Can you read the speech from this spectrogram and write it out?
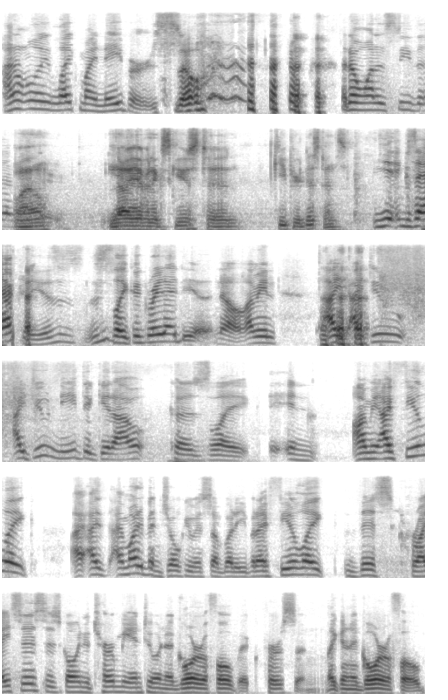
I don't really like my neighbors, so I don't want to see them. Well, either. Now you have an excuse to keep your distance. Yeah, exactly. this is this is like a great idea. No, I mean, I I do I do need to get out because like in I mean I feel like I, I I might have been joking with somebody, but I feel like this crisis is going to turn me into an agoraphobic person, like an agoraphobe,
